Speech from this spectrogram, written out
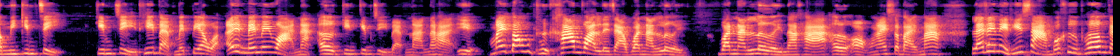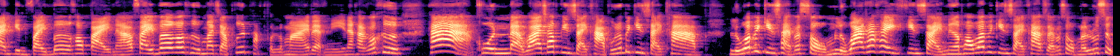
อมีกิมจิกิมจิที่แบบไม่เปรี้ยวอะเอ้ยไม่ไม่หวานอะเออกินกิมจิแบบนั้นนะคะอีกไม่ต้องถือข้ามวันเลยจ้ะวันนั้นเลย วันนั้นเลยนะคะ เออออกง่ายสบายมาก และเทคนิคที่ 3 ก็คือเพิ่มการกินไฟเบอร์เข้าไปนะคะ ไฟเบอร์ก็คือมาจากพืชผักผลไม้แบบนี้นะคะ ก็คือถ้าคุณแบบว่าชอบกินสายขาบคุณก็ไปกินสายขาบ หรือว่าไปกินสายผสม หรือว่าถ้าใครกินสายเนื้อเพราะว่าไปกินสายขาบสายผสมแล้วรู้สึก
